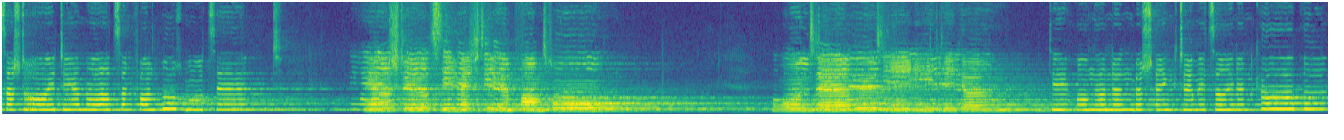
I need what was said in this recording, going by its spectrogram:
Zerstreut die im Herzen voll Hochmut sind. Er stürzt die Mächtigen vom Thron. Und erhöht die Niedrigen. Die Hungernden beschenkt er mit seinen Gaben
